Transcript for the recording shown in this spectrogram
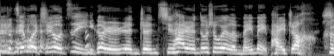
结果只有自己一个人认真，其他人都是为了美美拍照。是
